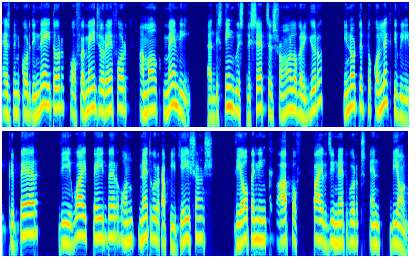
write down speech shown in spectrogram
has been coordinator of a major effort among many uh, distinguished researchers from all over Europe in order to collectively prepare the white paper on network applications, the opening up of 5G networks, and beyond.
